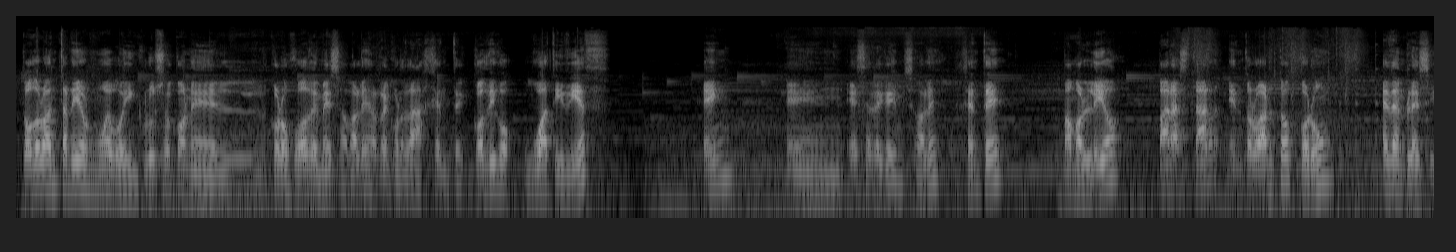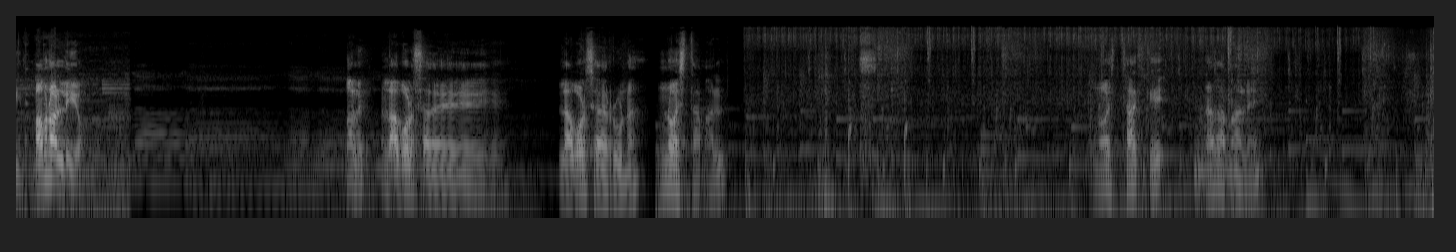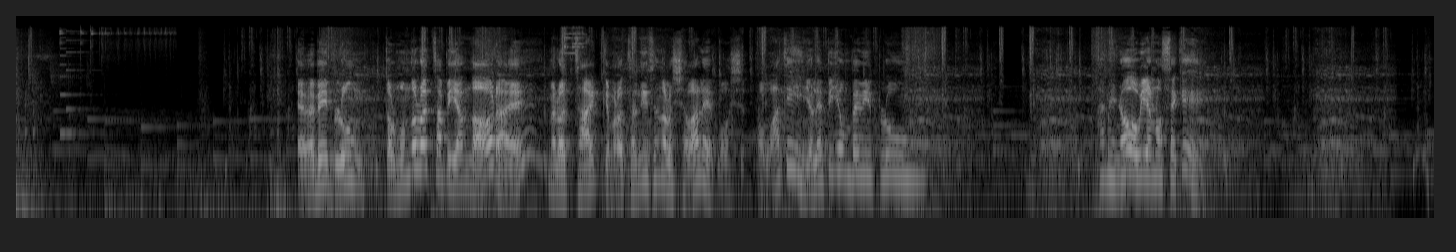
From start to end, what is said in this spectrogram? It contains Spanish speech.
Todo lo anterior nuevo, incluso con el con los juegos de mesa, ¿vale? Recordad, gente, código WATI10 en, en SD Games, ¿vale? Gente, vamos lío para estar en todo lo harto con un Eden Blessing. Vámonos al lío. Vale, la bolsa de... La bolsa de runa no está mal. No está que nada mal, ¿eh? El Baby Plum. Todo el mundo lo está pillando ahora, ¿eh? Me lo está, que me lo están diciendo los chavales. Pues, pues Guati, yo le pillo un Baby Plum a mi novia, no sé qué.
